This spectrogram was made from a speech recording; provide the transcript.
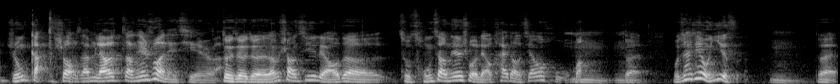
这种感受。咱们聊臧天朔那期是吧？对对对，咱们上期聊的就从臧天朔聊开到江湖嘛，嗯嗯。对我觉得还挺有意思，嗯，对，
